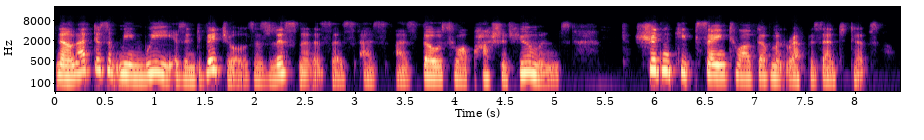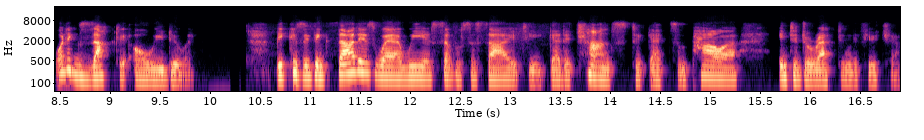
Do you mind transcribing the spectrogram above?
Now, that doesn't mean we as individuals, as listeners, as, as, as those who are passionate humans, shouldn't keep saying to our government representatives, what exactly are we doing? Because I think that is where we as civil society get a chance to get some power into directing the future.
